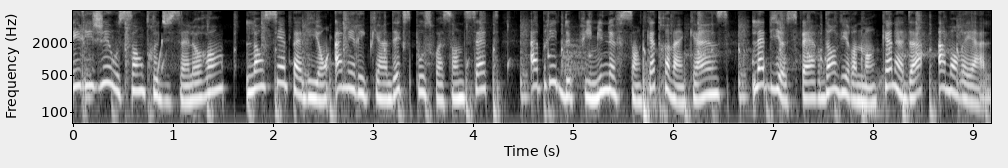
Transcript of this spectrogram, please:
Érigé au centre du Saint-Laurent, l'ancien pavillon américain d'Expo 67 abrite depuis 1995 la biosphère d'Environnement Canada à Montréal.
